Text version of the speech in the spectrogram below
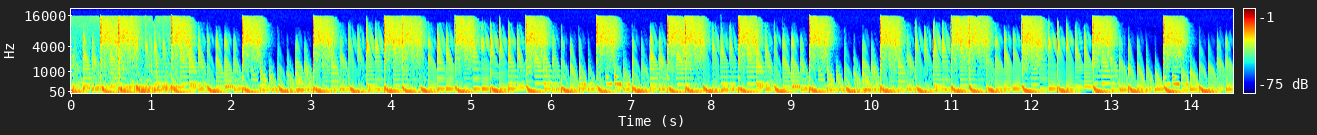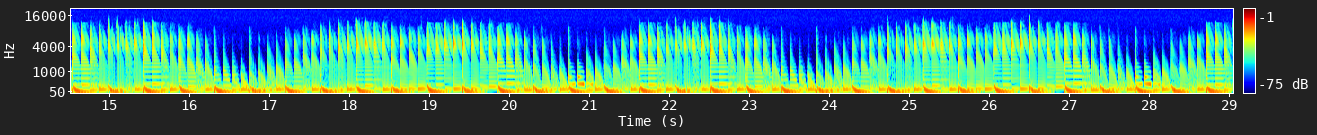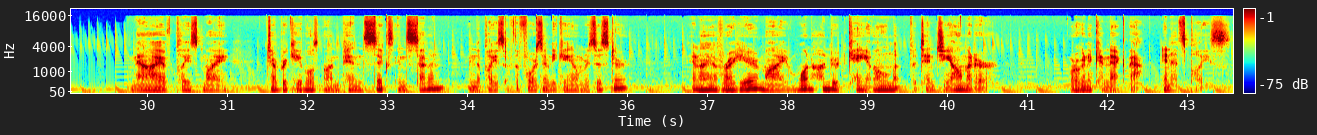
Now I have placed my jumper cables on pins 6 and 7 in the place of the 470k ohm resistor. And I have right here my 100k ohm potentiometer. We're going to connect that in its place.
